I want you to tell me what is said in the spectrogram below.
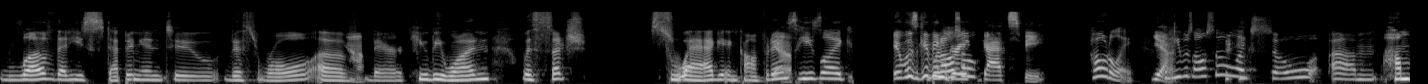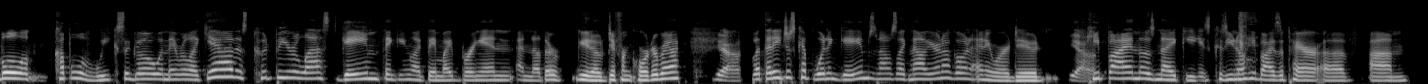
love that he's stepping into this role of yeah. their QB1 with such swag and confidence. Yeah. He's like, it was giving great also, Gatsby. Totally. Yeah. But he was also like so um humble a couple of weeks ago when they were like, Yeah, this could be your last game, thinking like they might bring in another, you know, different quarterback. Yeah. But then he just kept winning games. And I was like, No, you're not going anywhere, dude. Yeah. Keep buying those Nikes because you know he buys a pair of um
